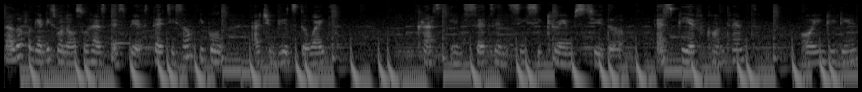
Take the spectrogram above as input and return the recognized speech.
Now don't forget this one also has SPF 30 some people attribute the white cast in certain CC creams to the SPF content or ingredient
